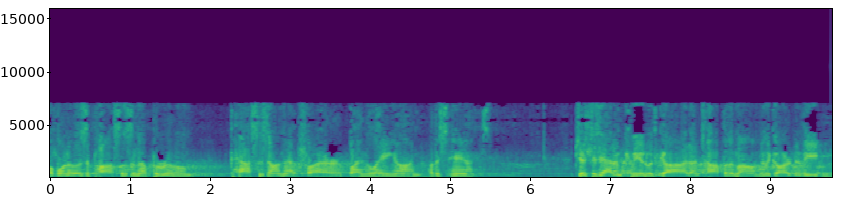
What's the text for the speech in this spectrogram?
of one of those apostles in the upper room passes on that fire by the laying on of his hands. Just as Adam communed with God on top of the mountain in the Garden of Eden,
